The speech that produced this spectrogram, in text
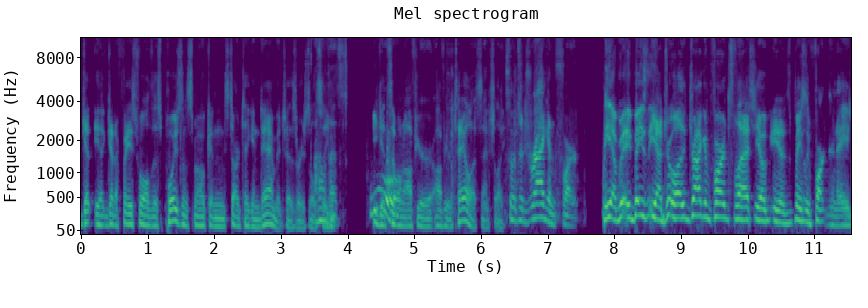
get get a face full of this poison smoke and start taking damage as a result. Oh, so Oh, you, that's you get someone off your off your tail essentially. So it's a dragon fart. Yeah, it basically, yeah, well, dragon fart slash, you know, you know, it's basically fart grenade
